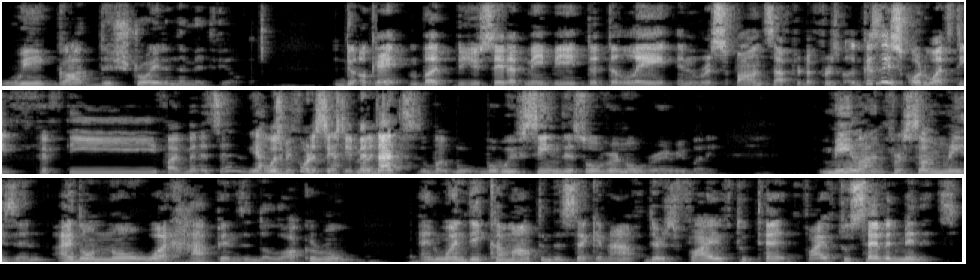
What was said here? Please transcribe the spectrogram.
we got destroyed in the midfield. Do- okay, but do you say that maybe the delay in response after the first goal? Because they scored what, Steve? 55 minutes in? Yeah. It was before the 68 Yeah, minutes. But that's but, but we've seen this over and over. Everybody, Milan for some reason I don't know what happens in the locker room, and when they come out in the second half, there's five to ten, five to seven minutes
